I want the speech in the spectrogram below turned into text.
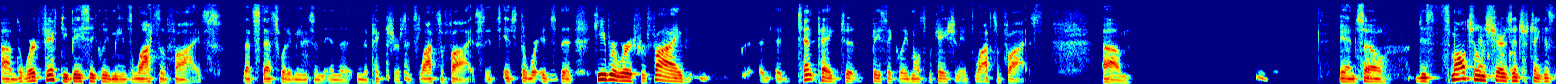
um, the word 50 basically means lots of fives. That's that's what it means in, in the in the pictures. It's lots of fives. It's it's the word it's the hebrew word for five a, a tent peg to basically multiplication. It's lots of fives. Um, and so this small children's share is interesting because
